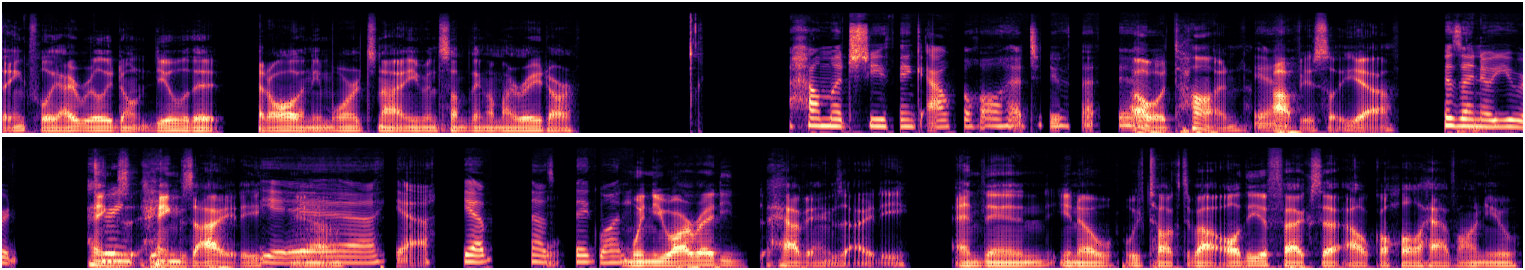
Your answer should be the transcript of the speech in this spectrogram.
thankfully I really don't deal with it at all anymore. It's not even something on my radar. How much do you think alcohol had to do with that? Too? Oh, a ton. Yeah. Obviously, yeah. because I know you were. Drinking. anxiety. Yeah, yeah, yep. That's a big one. When you already have anxiety, and then you know we've talked about all the effects that alcohol have on you.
